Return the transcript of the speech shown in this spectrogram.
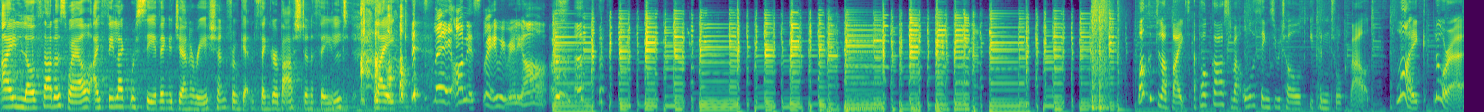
I love that as well. I feel like we're saving a generation from getting finger bashed in a field. Like honestly, honestly, we really are. Welcome to Love Bites, a podcast about all the things you were told you couldn't talk about. Like, Laura,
